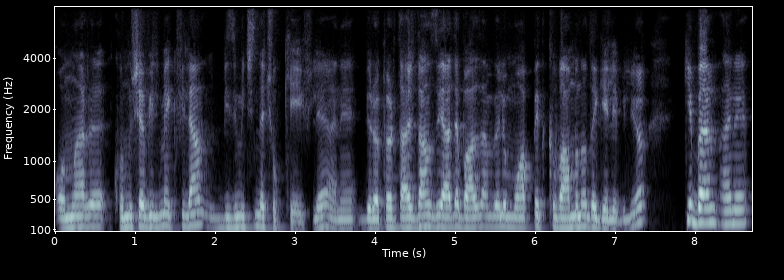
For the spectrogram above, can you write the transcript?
onları konuşabilmek filan bizim için de çok keyifli. Hani bir röportajdan ziyade bazen böyle muhabbet kıvamına da gelebiliyor. Ki ben hani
